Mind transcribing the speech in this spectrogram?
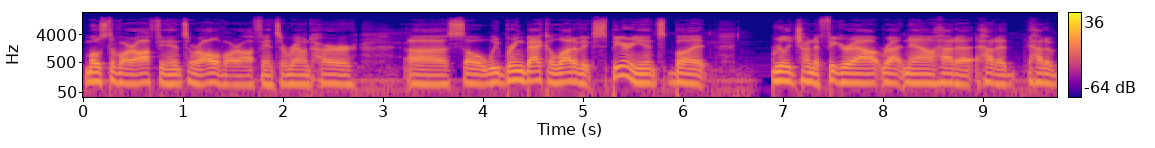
most of our offense or all of our offense around her. Uh, so we bring back a lot of experience, but really trying to figure out right now how to how to how to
